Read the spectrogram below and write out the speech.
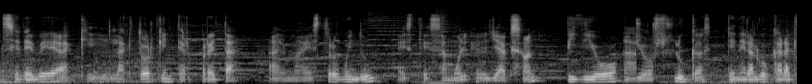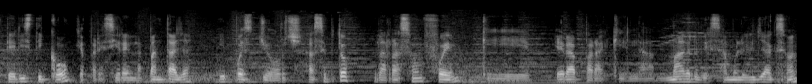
se debe a que el actor que interpreta al maestro Windu, este Samuel L. Jackson, pidió a George Lucas tener algo característico que apareciera en la pantalla y pues George aceptó. La razón fue que era para que la madre de Samuel L. Jackson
